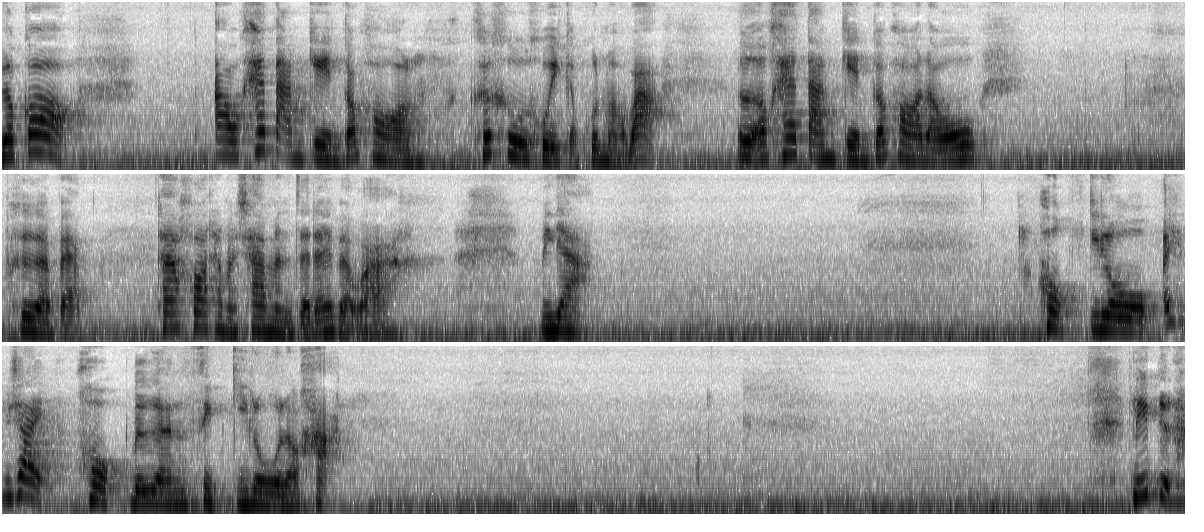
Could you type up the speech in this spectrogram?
แล้วก็เอาแค่ตามเกณฑ์ก็พอ ก็คือคุยกับคุณหมอว่า เออเอาแค่ตามเกณฑ์ก็พอแล้วเผื่อแบบถ้าข้อธรรมชาติมันจะได้แบบว่า ไม่ยากหกกิโล เอ้ยไม่ใช่หกเดือนสิบกิโลแล้วค่ะ รีบเดี๋ยวท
